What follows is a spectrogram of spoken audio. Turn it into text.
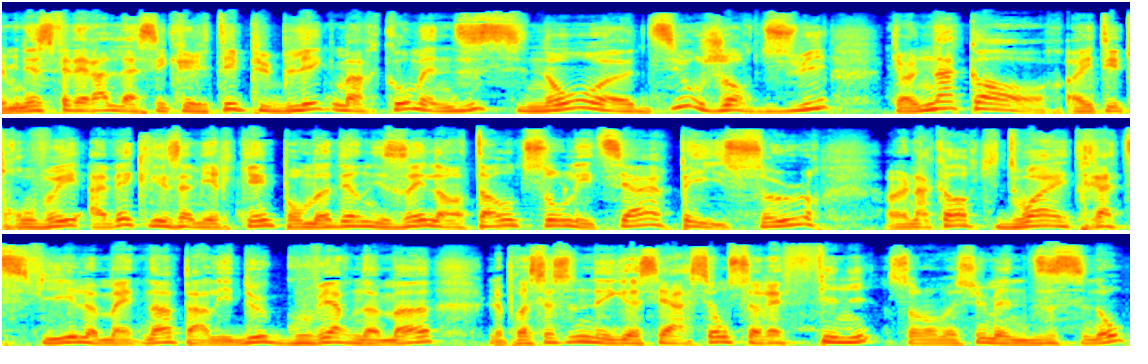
Le ministre fédéral de la Sécurité publique, Marco Mendicino, euh, dit aujourd'hui qu'un accord a été trouvé avec les Américains pour moderniser l'entente sur les tiers pays sûrs. Un accord qui doit être ratifié là, maintenant par les deux gouvernements. Le processus de négociation serait fini, selon M. Mendicino.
